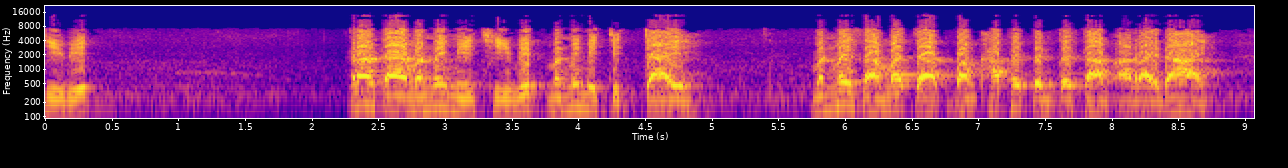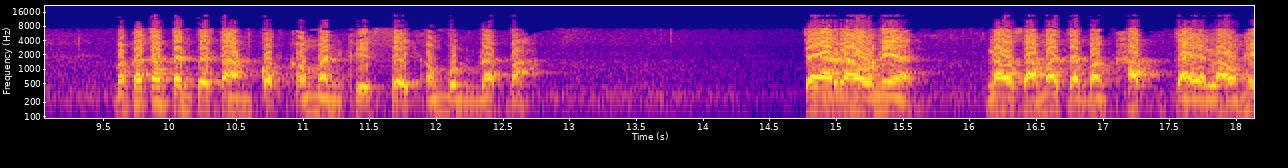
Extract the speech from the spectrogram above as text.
ชีวิต ร่างกายมันไม่มีชีวิต มันไม่มีจิตใจ มันไม่สามารถจะบังคับให้เป็นไปตามอะไรได้ มันก็ต้องเป็นไปตามกฎของมันคือเศษของบุญและบาปแต่เราเนี่ยเราสามารถจะบังคับใจเราให้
